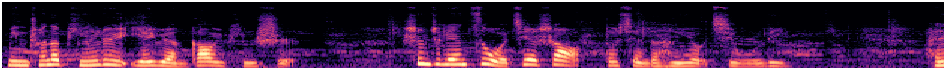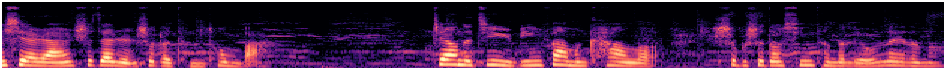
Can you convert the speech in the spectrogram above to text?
抿唇的频率也远高于平时。甚至连自我介绍都显得很有气无力，很显然是在忍受着疼痛吧。这样的金宇彬范们看了，是不是都心疼的流泪了呢？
